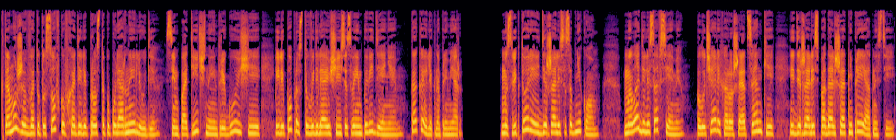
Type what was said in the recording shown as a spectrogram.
К тому же в эту тусовку входили просто популярные люди, симпатичные, интригующие или попросту выделяющиеся своим поведением, как Элик, например. Мы с Викторией держались особняком. Мы ладили со всеми, получали хорошие оценки и держались подальше от неприятностей.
